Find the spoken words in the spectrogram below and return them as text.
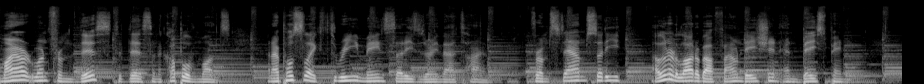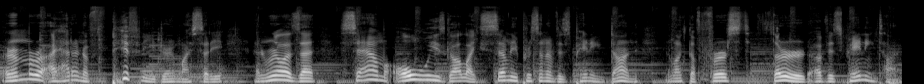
my art went from this to this in a couple of months, and I posted like three main studies during that time. From STAM study, I learned a lot about foundation and base painting. I remember I had an epiphany during my study and realized that Sam always got like 70% of his painting done in like the first third of his painting time.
